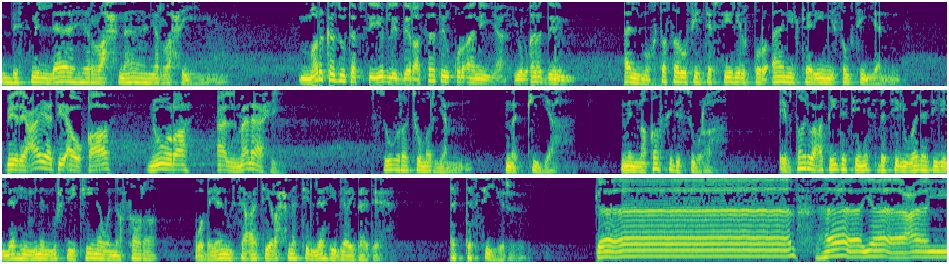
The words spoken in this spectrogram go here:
بسم الله الرحمن الرحيم. مركز تفسير للدراسات القرآنية يقدم المختصر في تفسير القرآن الكريم صوتيا. برعاية أوقاف نورة الملاحي. سورة مريم مكية. من مقاصد السورة إبطال عقيدة نسبة الولد لله من المشركين والنصارى وبيان سعة رحمة الله بعباده. التفسير. كافها يا عين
